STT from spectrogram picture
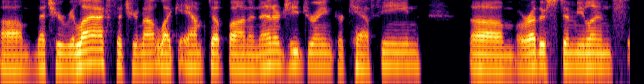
um, that you're relaxed, that you're not like amped up on an energy drink or caffeine um, or other stimulants,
